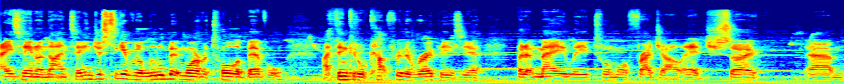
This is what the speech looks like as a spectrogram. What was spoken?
18 or 19, just to give it a little bit more of a taller bevel. I think it'll cut through the rope easier, but it may lead to a more fragile edge. So um,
